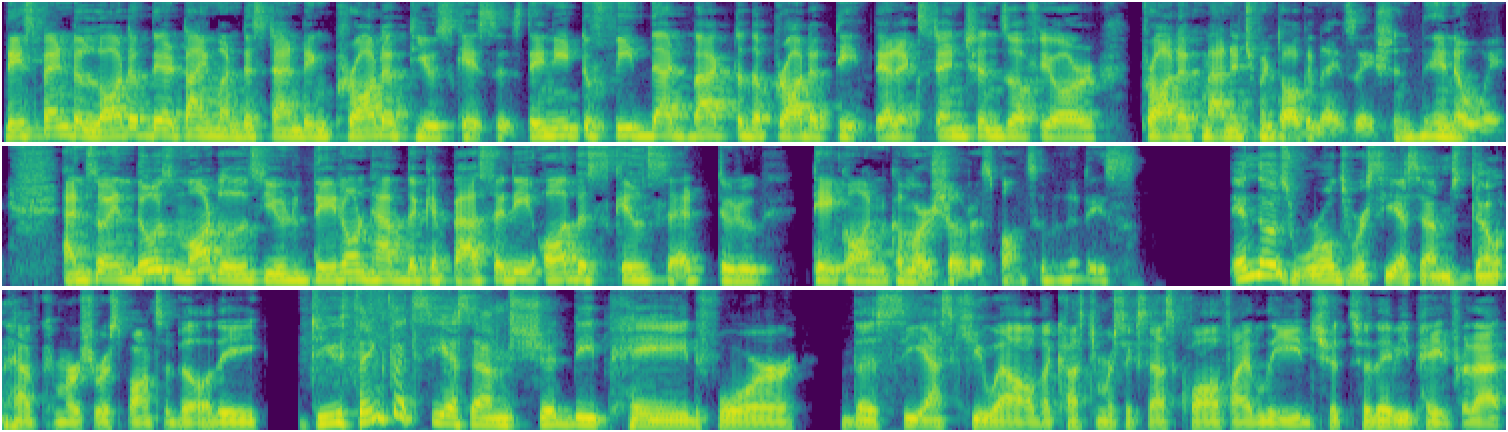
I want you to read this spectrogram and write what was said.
They spend a lot of their time understanding product use cases. They need to feed that back to the product team. They're extensions of your product management organization in a way. And so in those models, you they don't have the capacity or the skill set to take on commercial responsibilities. In those worlds where CSMs don't have commercial responsibility, do you think that CSMs should be paid for the CSQL, the customer success qualified lead? Should, should they be paid for that?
